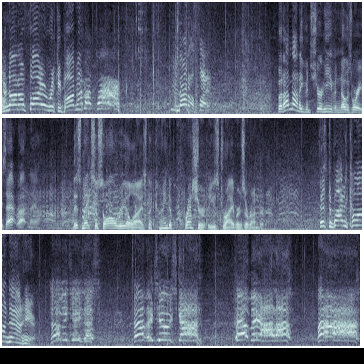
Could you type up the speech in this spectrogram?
You're not on fire, Ricky Bobby. I'm on fire. You're not on fire. But I'm not even sure he even knows where he's at right now. This makes us all realize the kind of pressure these drivers are under. Mr. Bobby, come on down here. Help me, Jesus. Help me, Jewish God. Help me, Allah. Ah!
